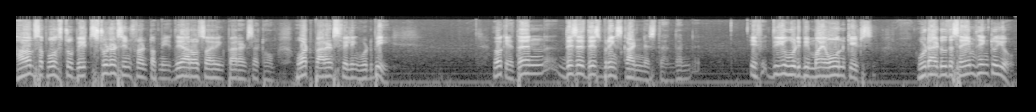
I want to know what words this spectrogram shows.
how I'm supposed to beat students in front of me? They are also having parents at home. What parents feeling would be? Okay then this is this brings kindness then. Then if you would be my own kids would I do the same thing to you?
